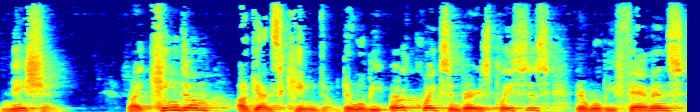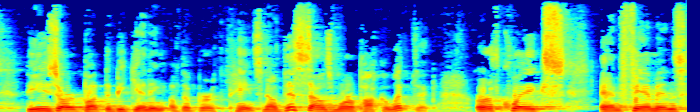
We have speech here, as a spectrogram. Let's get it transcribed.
nation. Right? Kingdom against kingdom. There will be earthquakes in various places. There will be famines. These are but the beginning of the birth pains. Now, this sounds more apocalyptic. Earthquakes and famines.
